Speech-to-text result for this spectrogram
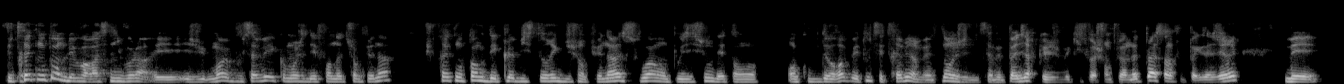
je suis, très content de les voir à ce niveau-là. Et, moi, vous savez comment je défends notre championnat je suis très content que des clubs historiques du championnat soient en position d'être en, Coupe d'Europe et tout, c'est très bien. Maintenant, ça ne veut pas dire que je veux qu'ils soient champions à notre place, il hein, ne faut pas exagérer. Mais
